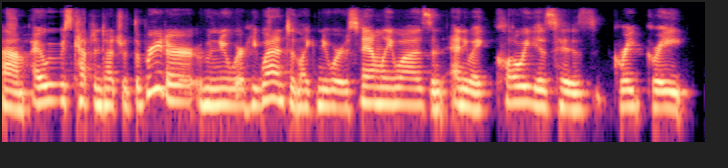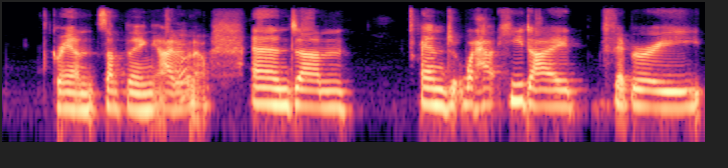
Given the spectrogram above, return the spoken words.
um, I always kept in touch with the breeder who knew where he went and like knew where his family was. And anyway, Chloe is his great great grand something I don't oh. know. And um, and what ha- he died February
